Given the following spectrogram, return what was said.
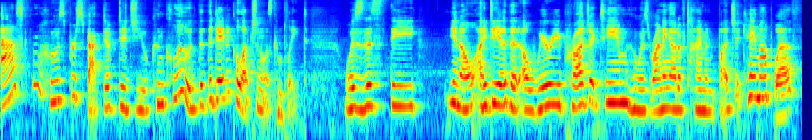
ask from whose perspective did you conclude that the data collection was complete? Was this the you know, idea that a weary project team who was running out of time and budget came up with?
